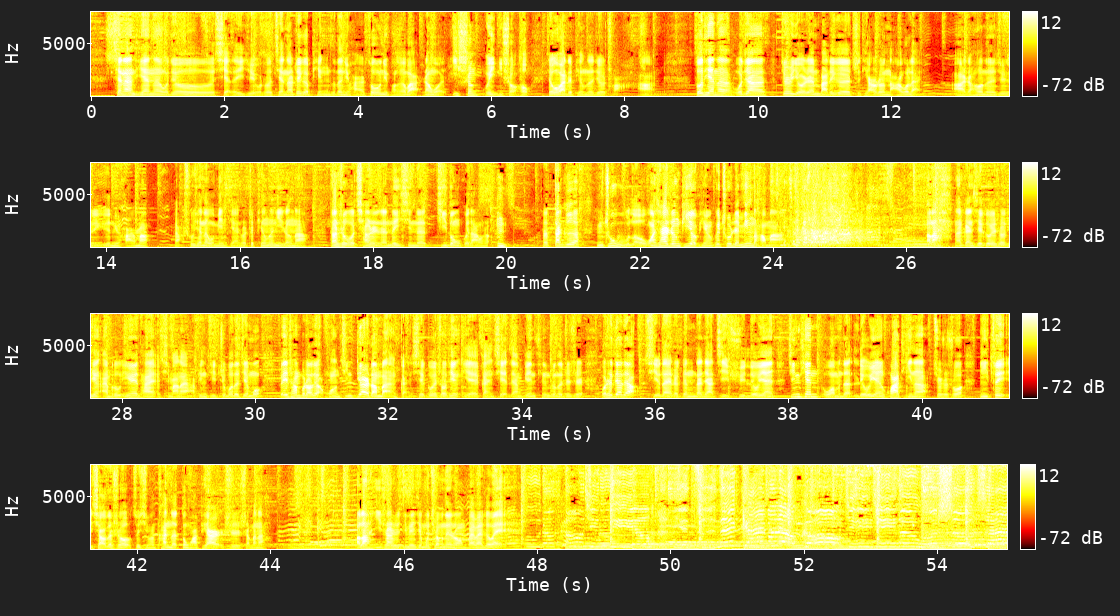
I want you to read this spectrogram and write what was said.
前两天呢，我就写了一句，我说捡到这个瓶子的女孩做我女朋友吧，让我一生为你守候。结果把这瓶子就唰啊。昨天呢，我家就是有人把这个纸条都拿过来啊，然后呢，就是一个女孩嘛。啊，出现在我面前，说这瓶子你扔的。当时我强忍着内心的激动回答，我说嗯。说大哥，你住五楼，往下扔啤酒瓶会出人命的好吗？好了，那感谢各位收听 M 度音乐台喜马拉雅定期直播的节目，非常不着调黄金第二档版，感谢各位收听，也感谢两边听众的支持。我是调调，期待着跟大家继续留言。今天我们的留言话题呢，就是说你最小的时候最喜欢看的动画片是什么呢？好了，以上是今天节目全部内容，拜拜各位。在哪里？窗外的风，季，天下气，秋与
